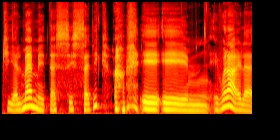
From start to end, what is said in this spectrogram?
qui elle-même est assez sadique. et, et, et, voilà, elle a,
